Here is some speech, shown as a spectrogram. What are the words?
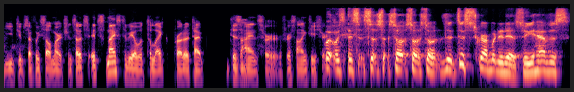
YouTube stuff, we sell merch, and so it's it's nice to be able to like prototype designs for for selling t-shirts. What was this? So so so so, so just describe what it is. So you have this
